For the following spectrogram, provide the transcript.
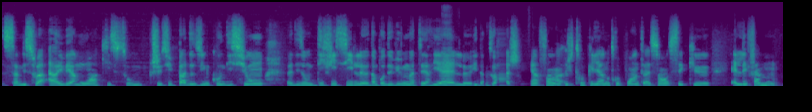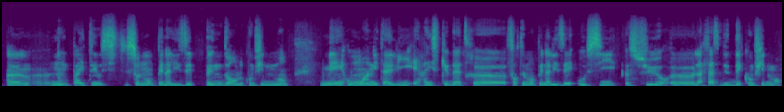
ça me soit arrivé à moi qui sont je suis pas dans une condition euh, disons difficile d'un point de vue matériel mm. et d'entourage. Et enfin, je trouve qu'il y a un autre point intéressant, c'est que les femmes euh, n'ont pas été aussi seulement pénalisées pendant le confinement, mais au moins en Italie, elles risquent d'être euh, fortement pénalisées aussi sur euh, la phase de déconfinement.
